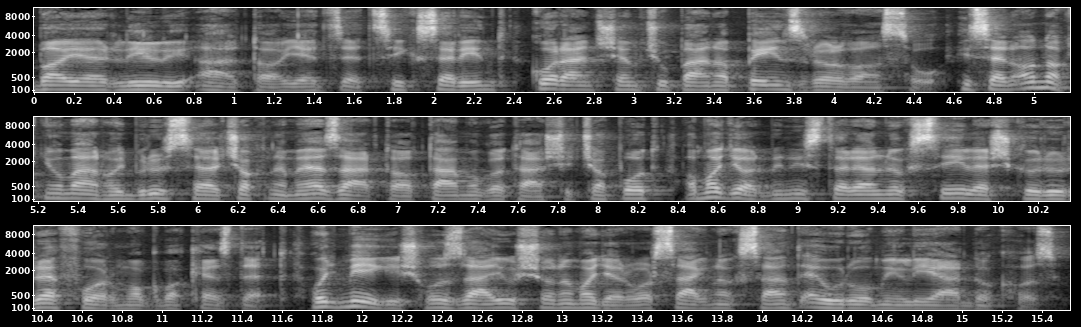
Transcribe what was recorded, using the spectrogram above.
Bayer Lilly által jegyzett cikk szerint korán sem csupán a pénzről van szó, hiszen annak nyomán, hogy Brüsszel csak nem elzárta a támogatási csapot, a magyar miniszterelnök széles körű reformokba kezdett, hogy mégis hozzájusson a Magyarországnak szánt eurómilliárdokhoz.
